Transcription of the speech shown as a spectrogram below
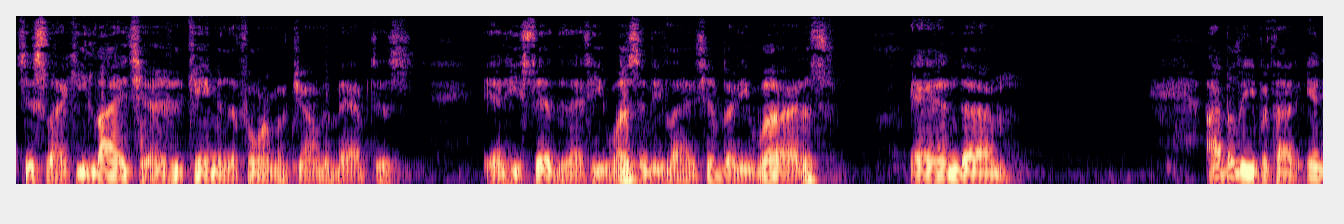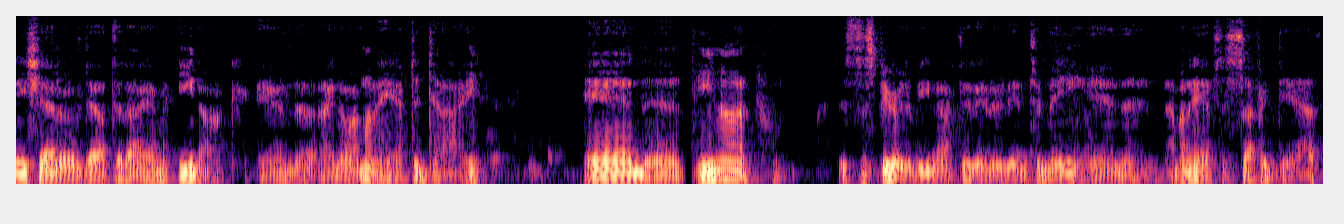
just like Elijah, who came in the form of John the Baptist and he said that he wasn't Elijah, but he was. And um, I believe without any shadow of doubt that I am Enoch, and uh, I know I'm going to have to die. And uh, Enoch, it's the spirit of Enoch that entered into me, and I'm going to have to suffer death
